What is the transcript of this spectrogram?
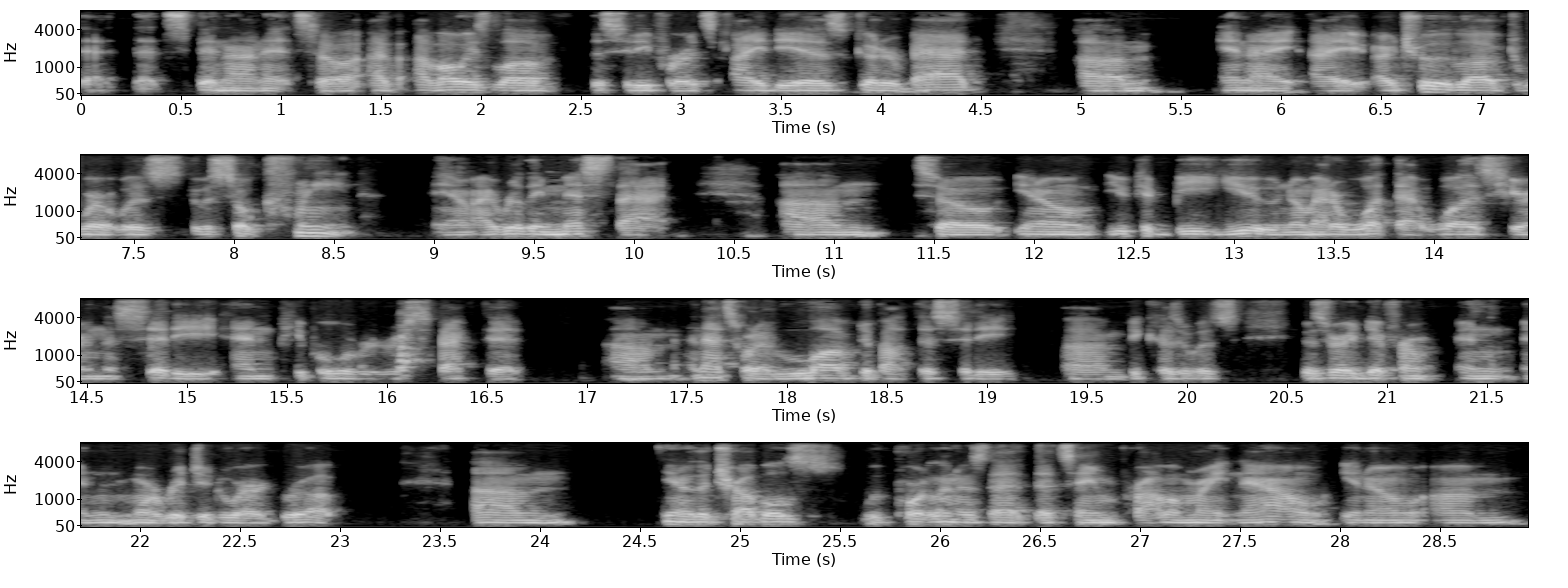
that that spin on it. So I've I've always loved the city for its ideas, good or bad. Um, and I, I, I truly loved where it was it was so clean. You know, I really miss that. Um, so you know, you could be you no matter what that was here in the city, and people would respect it. Um, and that's what I loved about this city um, because it was it was very different and, and more rigid where I grew up. Um, you know, the troubles with Portland is that that same problem right now. You know, um,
